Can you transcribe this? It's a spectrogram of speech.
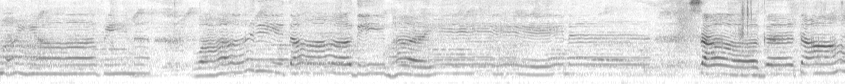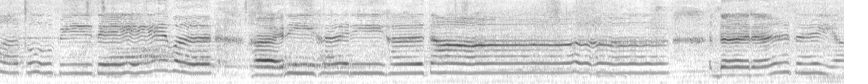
मया विन वारितादिभयेन सा गता कुपि देव हरि സുന്ദരതയാ.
